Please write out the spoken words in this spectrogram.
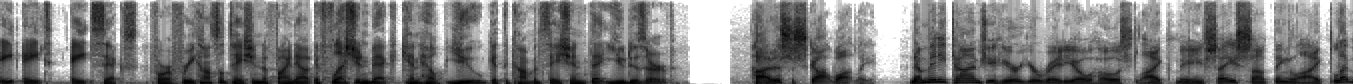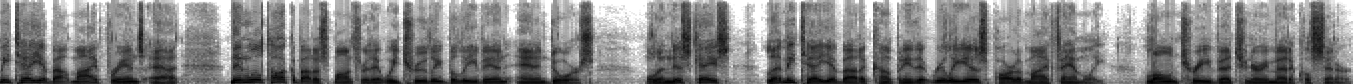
8886 for a free consultation to find out if Flesh and Beck can help you get the compensation that you deserve. Hi, this is Scott Watley. Now, many times you hear your radio host like me say something like, Let me tell you about my friends at, then we'll talk about a sponsor that we truly believe in and endorse. Well, in this case, let me tell you about a company that really is part of my family Lone Tree Veterinary Medical Center.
